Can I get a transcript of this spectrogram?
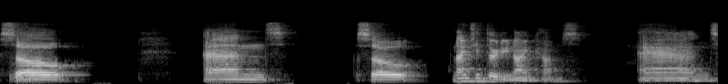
So, and so 1939 comes, and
